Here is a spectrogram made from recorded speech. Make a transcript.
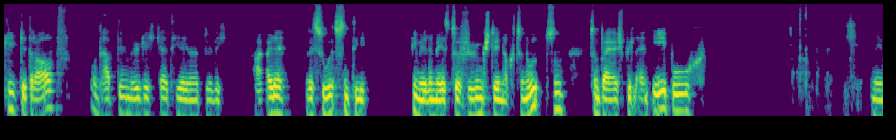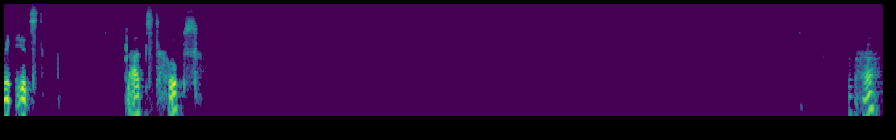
klicke drauf und habe die Möglichkeit hier natürlich alle Ressourcen, die im LMS zur Verfügung stehen, auch zu nutzen. Zum Beispiel ein E-Buch, ich nehme jetzt Platz, ups. Aha.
